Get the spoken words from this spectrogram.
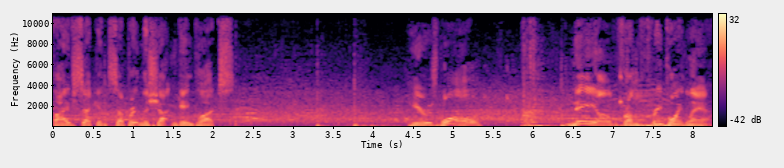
Five seconds separating the shot and game clocks. Here's Wall. Nailed from three-point land.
